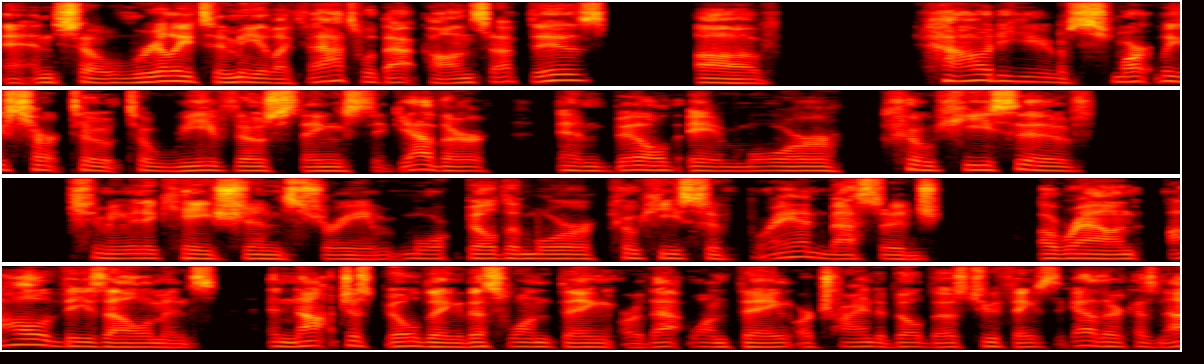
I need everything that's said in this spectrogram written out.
And so really to me, like that's what that concept is of how do you smartly start to, to weave those things together and build a more cohesive communication stream, more build a more cohesive brand message around all of these elements and not just building this one thing or that one thing or trying to build those two things together because now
